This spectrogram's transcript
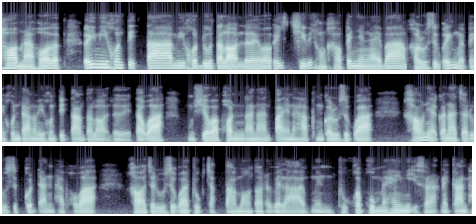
ชอบนะ เพราะว่าแบบเอ้ยมีคนติดตามมีคนดูตลอดเลย ว่าเอ้ยชีวิตของเขาเป็นยังไงบ้าง เขารู้สึกเอ้ยเหมือนเป็นคนดังมีคนติดตามตลอดเลย แต่ว่าผมเชื่อว่าพอนานๆไปนะครับ ผมก็รู้สึกว่าเขาเนี่ยก็น่าจะรู้สึกกดดันครับเพราะว่าเขาอาจจะรู้สึกว่าถูกจับตามองตลอดเวลาเหมือนถูกควบคุมไม่ให้มีอิสระในการท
